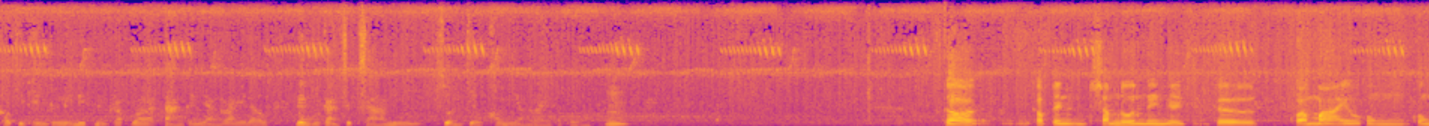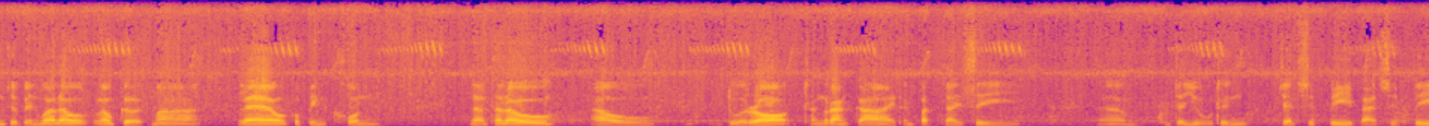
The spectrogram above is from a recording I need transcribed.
เขาคิดเห็นตรงนี้นิดนึงครับว่าต่างกันอย่างไรแล้ว เรื่องของการศึกษามีส่วนเกี่ยวข้องอย่างไรครับผม อืมก็ก็เป็นสำนวนหนึ่งก็คือความหมายคงคงจะเป็นว่าเราเราเกิดมาแล้วก็เป็นคนแล้วถ้าเราเอาตัวรอดทั้งร่างกายทั้งปัจจัยสี่จะอยู่ถึง 70 ปี 80 ปี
